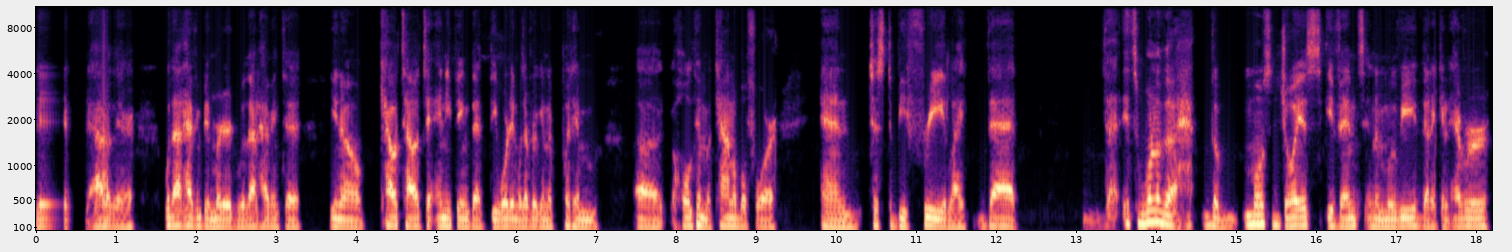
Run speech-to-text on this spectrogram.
it out of there without having been murdered, without having to, you know, kowtow to anything that the warden was ever going to put him, uh, hold him accountable for, and just to be free like that. That it's one of the the most joyous events in a movie that I can ever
